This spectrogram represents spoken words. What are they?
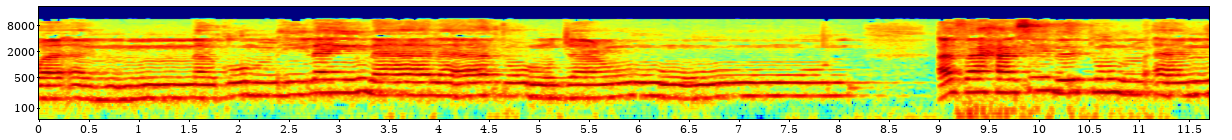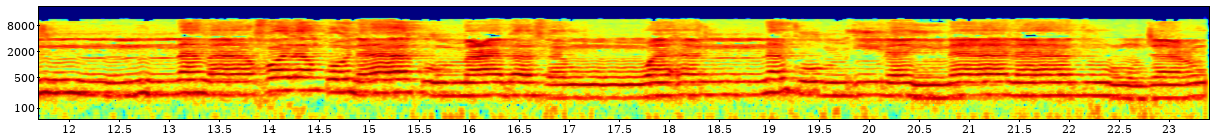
وأنكم إلينا لا ترجعون أفحسبتم أنما خلقناكم عبثا وأنكم إلينا لا ترجعون.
